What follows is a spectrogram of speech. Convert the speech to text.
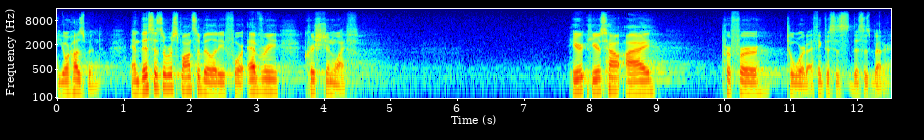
your husband. And this is a responsibility for every Christian wife. Here, here's how I prefer to word it. I think this is, this is better.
